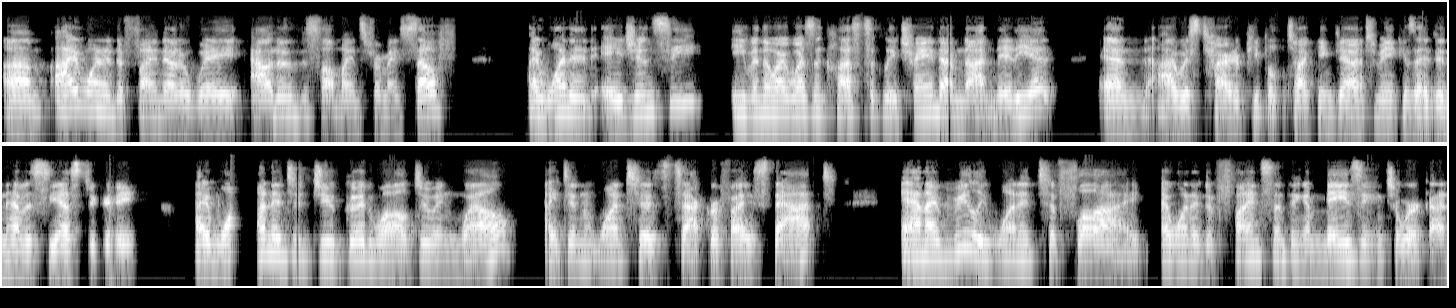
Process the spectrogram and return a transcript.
Um, I wanted to find out a way out of the salt mines for myself. I wanted agency, even though I wasn't classically trained. I'm not an idiot. And I was tired of people talking down to me because I didn't have a CS degree. I wanted to do good while doing well. I didn't want to sacrifice that. And I really wanted to fly. I wanted to find something amazing to work on,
